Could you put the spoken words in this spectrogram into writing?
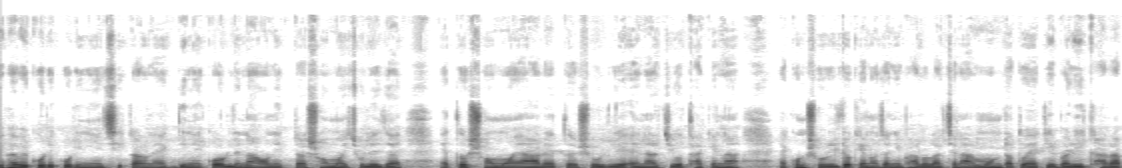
এভাবে করে করে নিয়েছি, কারণ একদিনে করলে না অনেকটা সময় চলে যায়। এত সময় আর এত শরীরে এনার্জিও থাকে না। এখন শরীরটা কেন জানি ভালো লাগছে না, আর মনটা তো একেবারেই খারাপ।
